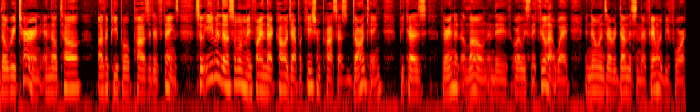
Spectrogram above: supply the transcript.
They'll return and they'll tell other people positive things. So even though someone may find that college application process daunting because they're in it alone and they've or at least they feel that way and no one's ever done this in their family before,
